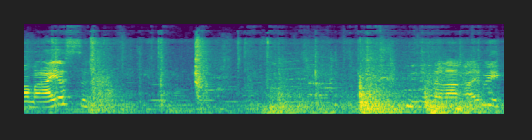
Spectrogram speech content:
naman maayos. Hindi na nakakalik.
